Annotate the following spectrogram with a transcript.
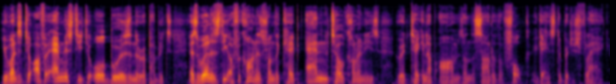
he wanted to offer amnesty to all Boers in the republics, as well as the Afrikaners from the Cape and Natal colonies who had taken up arms on the side of the Volk against the British flag.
